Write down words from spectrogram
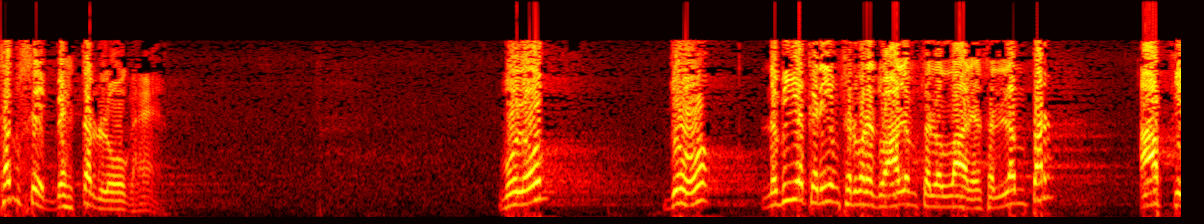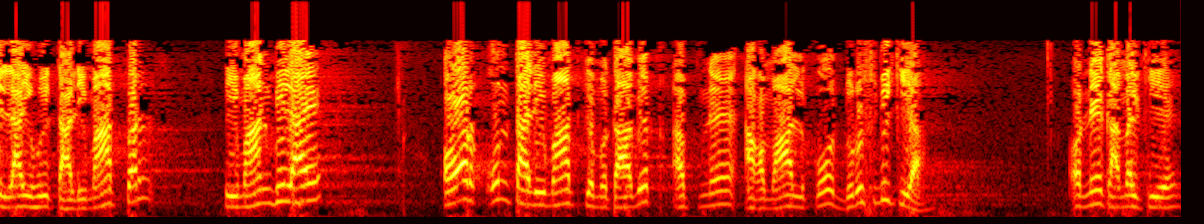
سب سے بہتر لوگ ہیں۔ وہ لوگ جو نبی کریم سرورت عالم صلی اللہ علیہ وسلم پر آپ کی لائی ہوئی تعلیمات پر ایمان بھی لائے اور ان تعلیمات کے مطابق اپنے اعمال کو درست بھی کیا اور نیک عمل کیے۔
